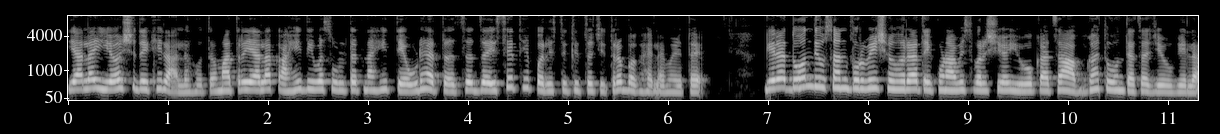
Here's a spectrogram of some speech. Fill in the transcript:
याला यश देखील आलं होतं. मात्र याला काही दिवस उलटत नाही तेवढ्यातच जैसे ते परिस्थितीचं चित्र बघायला मिळतंय. गेल्या दोन दिवसांपूर्वी शहरात एकोणावीस वर्षीय युवकाचा अपघात होऊन त्याचा जीव गेला.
